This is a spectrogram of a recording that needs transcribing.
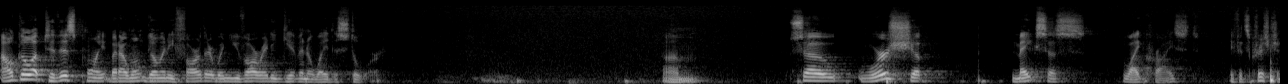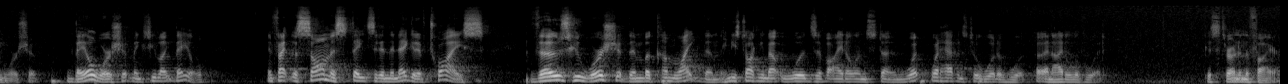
I'll go up to this point, but I won't go any farther when you've already given away the store. Um, so, worship makes us like Christ if it's Christian worship. Baal worship makes you like Baal. In fact, the psalmist states it in the negative twice. Those who worship them become like them. And he's talking about woods of idol and stone. What, what happens to a wood of wood, an idol of wood? Gets thrown in the fire.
